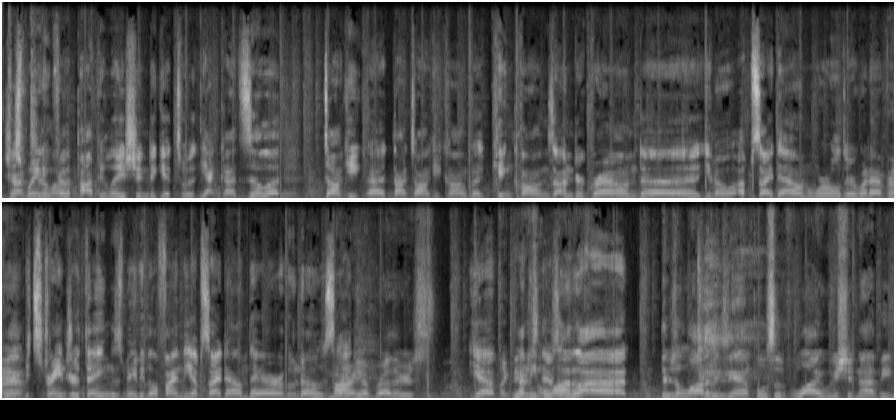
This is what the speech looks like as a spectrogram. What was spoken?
just waiting for the population to get to it. Yeah, Godzilla, Donkey, uh, not Donkey Kong, but King Kong's underground, uh, you know, upside down world or whatever. Yeah. I mean, Stranger Things, maybe they'll find the upside down there. Who knows? Like, Mario Brothers. yep. Like, I there's mean, a there's lot a of- lot. There's a lot of examples of why we should not be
